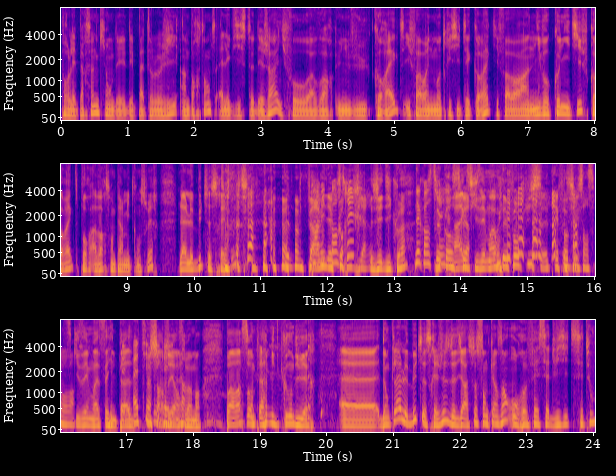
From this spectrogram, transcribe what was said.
pour les personnes qui ont des, des pathologies importantes, elle existe déjà. Il faut avoir une vue correcte, il faut avoir une motricité correcte, il faut avoir un niveau cognitif correct pour avoir son permis de construire. Là, le but, ce serait juste. permis de construire conduire. J'ai dit quoi De construire. De construire. Ah, excusez-moi, oui. T'es focus, focus en ce moment. Excusez-moi, c'est une période chargée en ce moment. Pour avoir son permis de conduire. Euh, donc là, le but, ce serait juste de dire à 75 ans, on refait cette visite, c'est tout.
